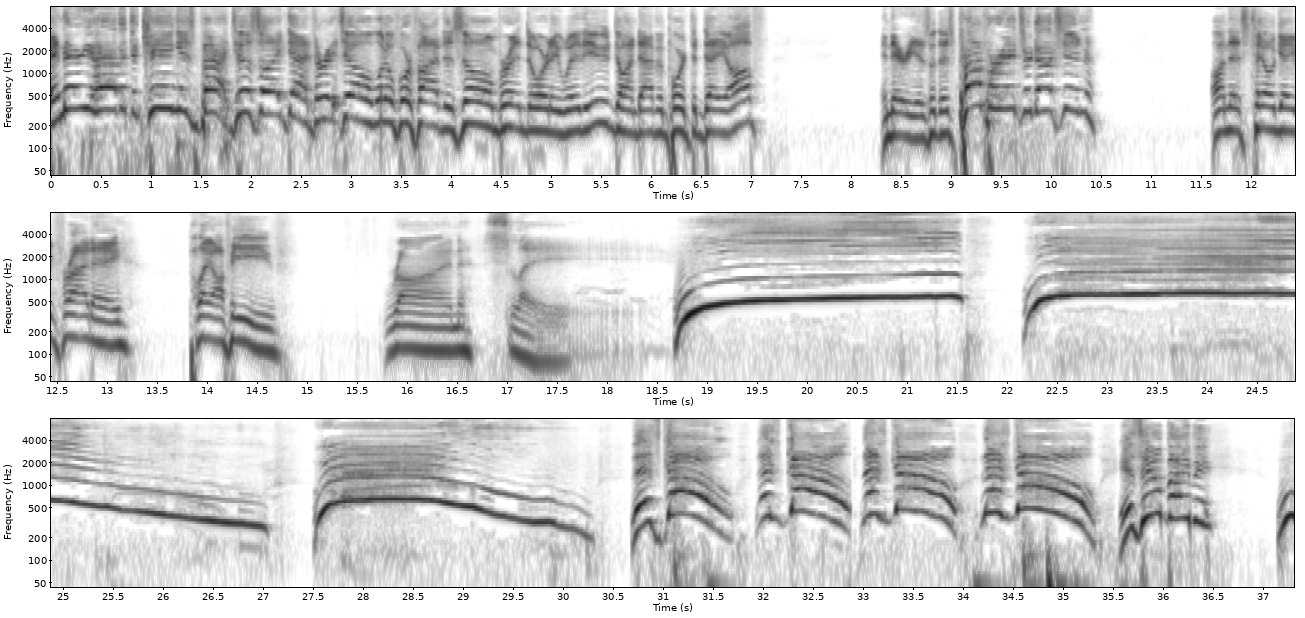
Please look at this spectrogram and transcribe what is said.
And there you have it. The king is back, just like that. 3 on 1045 The Zone. Brent Dougherty with you. Don Davenport the day off. And there he is with his proper introduction on this Tailgate Friday, playoff eve. Ron Slay. Woo! Woo! Let's go! Let's go! Let's go! Let's go! It's him, baby. Woo!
